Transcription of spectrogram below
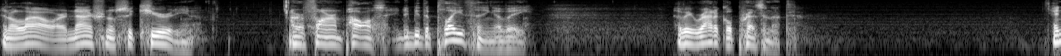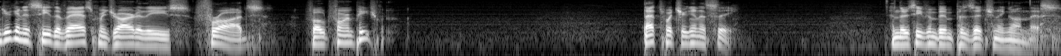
and allow our national security our foreign policy to be the plaything of a of a radical president. And you're going to see the vast majority of these frauds vote for impeachment. That's what you're going to see. And there's even been positioning on this.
